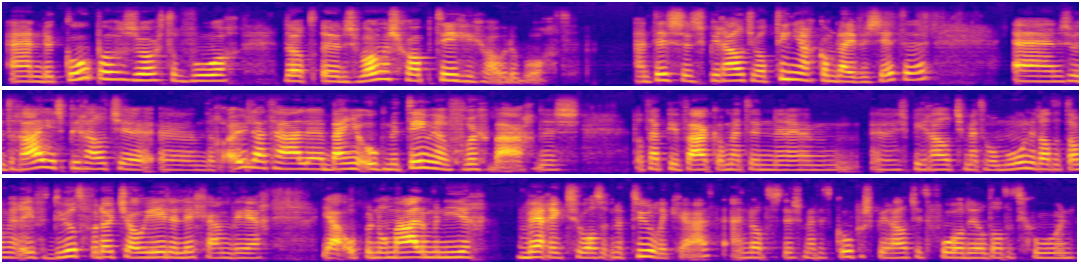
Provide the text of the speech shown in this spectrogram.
En de koper zorgt ervoor dat een zwangerschap tegengehouden wordt. En het is een spiraaltje wat 10 jaar kan blijven zitten. En zodra je het spiraaltje um, eruit laat halen, ben je ook meteen weer vruchtbaar. Dus dat heb je vaker met een um, spiraaltje met hormonen, dat het dan weer even duurt voordat jouw hele lichaam weer ja, op een normale manier werkt zoals het natuurlijk gaat. En dat is dus met het koperspiraaltje het voordeel dat het gewoon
